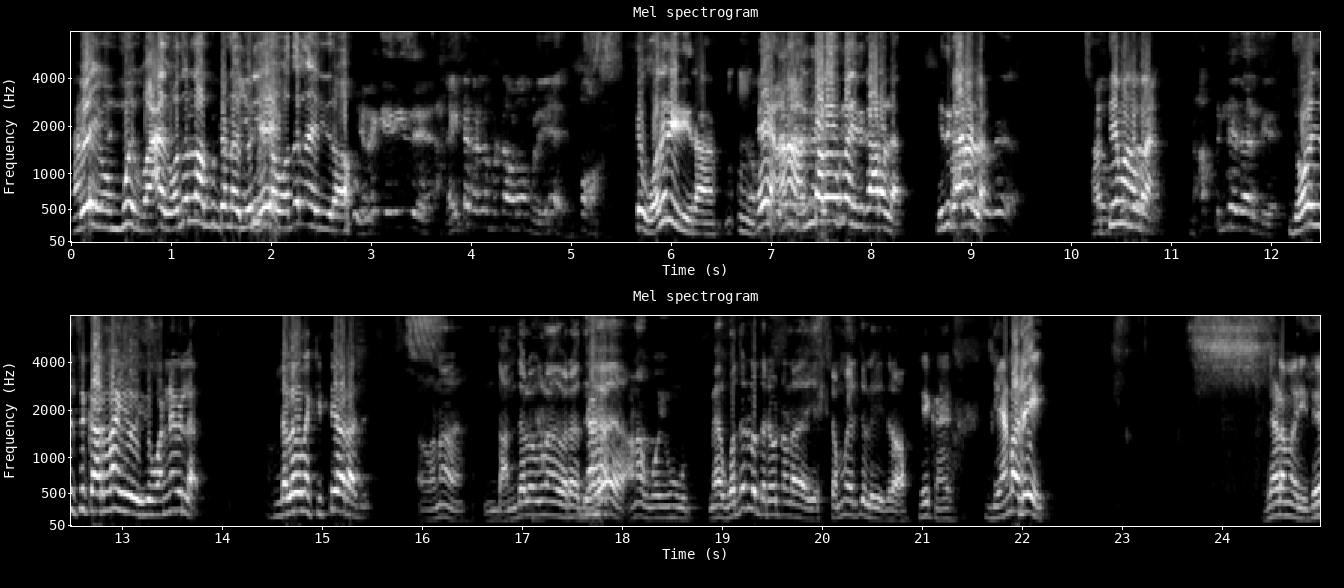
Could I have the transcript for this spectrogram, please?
ஏய் இவன் மூ- வா- உதடெல்லாம் அப்படிட்டான்டா எரியுதா உதடெல்லாம் எரியுதுடா. லைட்டா ஏய் உதறி எரியுதுடா. ஏய் ஆனா அந்த அளவுக்குலாம் இது காரம் இல்ல இது காரம் இல்ல சத்தியமா சொல்றேன். நான் இருக்கு. காரம்லாம் இது ஒண்ணவே இல்ல. அந்த அளவுக்குலாம் கிட்டே வராது. ஆனா இந்த அந்த அளவுக்குலாம் அது வராது. ஆனா ஓ- இவன் உதடுல தடவிட்டான்டா செம்ம எடுத்து எரியுதுடா ஏய் க- இது ஏன்டா டேய்? இல்லடா மாதிரி இது?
